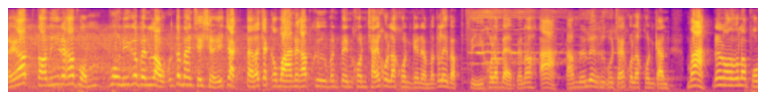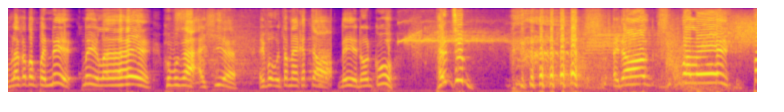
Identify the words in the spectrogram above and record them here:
นะครับตอนนี้นะครับผมพวกนี้ก็เป็นเหล่าอุลตร้าแมนเฉยๆจากแต่ละจักรวาลนะครับคือมันเป็นคนใช้คนละคนกันนะมันก็เลยแบบสีคนละแบบกันเนาะอะตามเนื้อเรื่องคือคนใช้คนละคนกันมาแน่นอนสำหรับผมแล้วก็ต้องเป็นนี่นี่เลยพวกมึงอะไอ้เชี่ยไอ้พวกอุลตร้าแมนกระจอกนี่โดนกู変身ไอ้ดองมาเลยไป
